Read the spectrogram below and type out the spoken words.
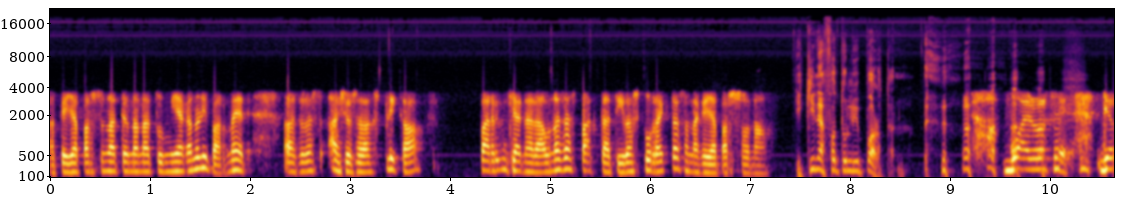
Aquella persona té una anatomia que no li permet. Aleshores, això s'ha d'explicar per generar unes expectatives correctes en aquella persona. I quina foto li porten? Bueno, no sé. Jo,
